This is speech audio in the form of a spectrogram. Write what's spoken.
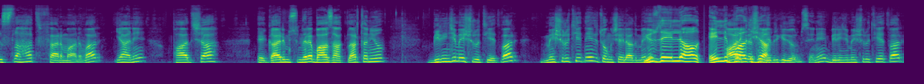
ıslahat fermanı var. Yani padişah e, gayrimüslimlere bazı haklar tanıyor. Birinci meşrutiyet var. Meşrutiyet neydi Tonguç evladım benim? Yüzde elli halk, elli Harikasın, padişah. Tebrik ediyorum seni. Birinci meşrutiyet var.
